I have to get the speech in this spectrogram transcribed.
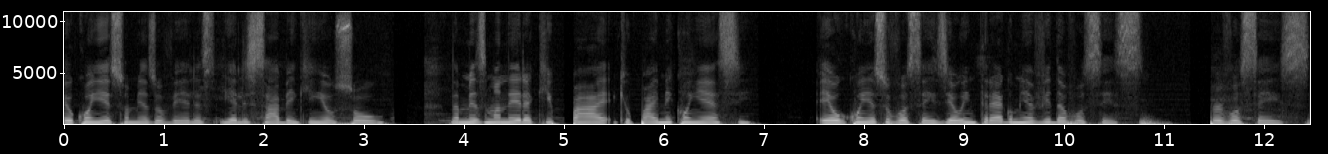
Eu conheço as minhas ovelhas e eles sabem quem eu sou. Da mesma maneira que, pai, que o Pai me conhece, eu conheço vocês e eu entrego minha vida a vocês, por vocês.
